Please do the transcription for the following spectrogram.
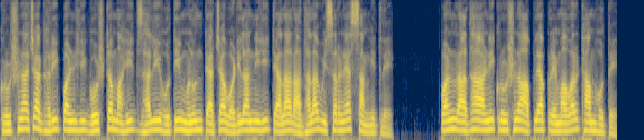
कृष्णाच्या घरी पण ही गोष्ट माहीत झाली होती म्हणून त्याच्या वडिलांनीही त्याला राधाला विसरण्यास सांगितले. पण राधा आणि कृष्ण आपल्या प्रेमावर ठाम होते.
